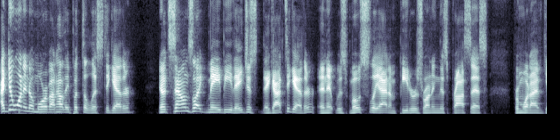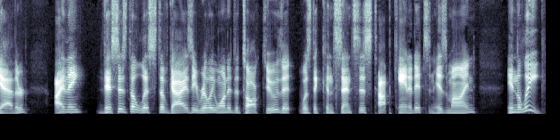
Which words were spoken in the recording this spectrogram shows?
I do want to know more about how they put the list together. You know, it sounds like maybe they just they got together and it was mostly Adam Peters running this process from what I've gathered. I think this is the list of guys he really wanted to talk to that was the consensus top candidates in his mind in the league.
